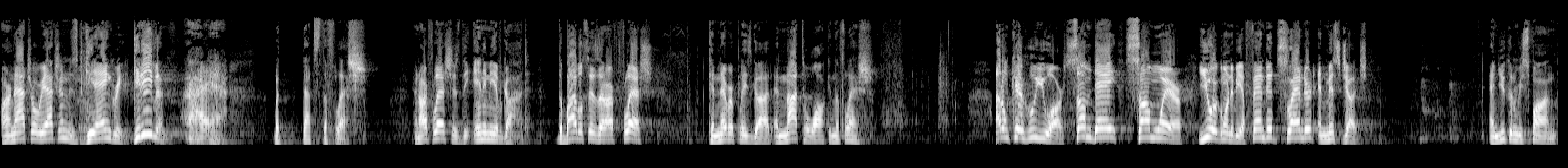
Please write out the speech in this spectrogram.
Our natural reaction is get angry, get even. Ah, but that's the flesh. And our flesh is the enemy of God. The Bible says that our flesh can never please God and not to walk in the flesh. I don't care who you are. Someday, somewhere, you are going to be offended, slandered, and misjudged. And you can respond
